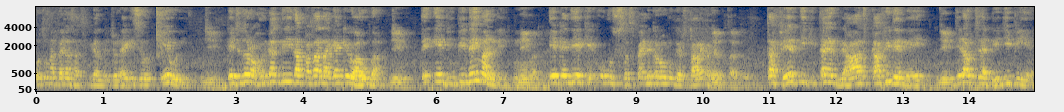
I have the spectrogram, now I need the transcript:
ਉਦੋਂ ਮੈਂ ਪਹਿਲਾਂ ਸੱਚ ਦੀ ਗੱਲ ਵਿੱਚੋਂ ਰਹਿ ਗਈ ਸੀ ਉਹ ਇਹ ਹੋਈ। ਜੀ। ਕਿ ਜਦੋਂ ਰਾਹੁਲ ਗਾਂਧੀ ਦਾ ਪਤਾ ਲੱਗਿਆ ਕਿ ਉਹ ਆਊਗਾ ਜੀ। ਤੇ ਇਹ ਬੀਬੀ ਨਹੀਂ ਮੰਨ ਰਹੀ। ਨਹੀਂ ਮੰਨ ਇਹ ਕਹਿੰਦੀ ਹੈ ਕਿ ਉਹਨੂੰ ਸਸਪੈਂਡ ਕਰੋ ਉਹਨੂੰ ਗ੍ਰਿਫਤਾਰ ਕਰੋ। ਗ੍ਰਿਫਤਾਰ ਕਰੋ। ਤਾਂ ਫਿਰ ਕੀ ਕੀਤਾ ਹੈ? ਰਾਤ ਕਾਫੀ ਦੇਰ ਗਏ। ਜੀ। ਜਿਹੜਾ ਉੱਥੇ ਦਾ ਡੀਜੀਪੀ ਹੈ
